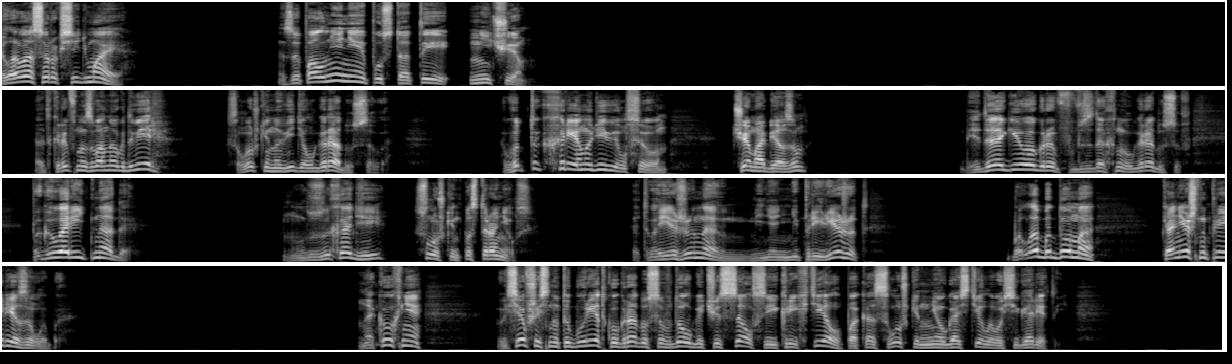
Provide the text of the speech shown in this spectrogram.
Глава 47. Заполнение пустоты ничем. Открыв на звонок дверь, Слушкин увидел Градусова. Вот так хрен удивился он. Чем обязан? Беда, географ, вздохнул Градусов. Поговорить надо. Ну, заходи. Слушкин посторонился. «А твоя жена меня не прирежет?» «Была бы дома, конечно, прирезала бы». На кухне, усевшись на табуретку, Градусов долго чесался и кряхтел, пока Слушкин не угостил его сигаретой.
